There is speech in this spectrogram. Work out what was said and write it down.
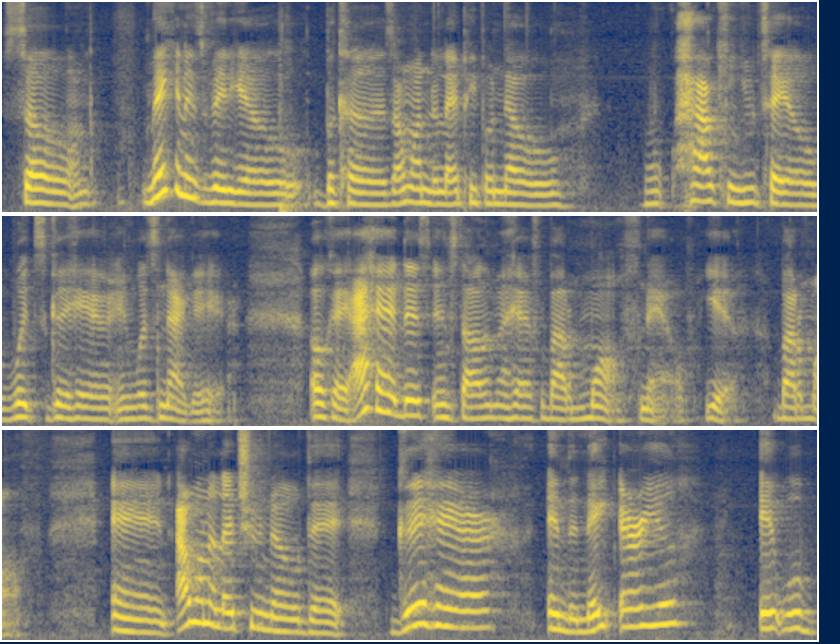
So I'm making this video because I wanted to let people know how can you tell what's good hair and what's not good hair. Okay, I had this installed in my hair for about a month now. Yeah, about a month. And I want to let you know that good hair in the nape area, it will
